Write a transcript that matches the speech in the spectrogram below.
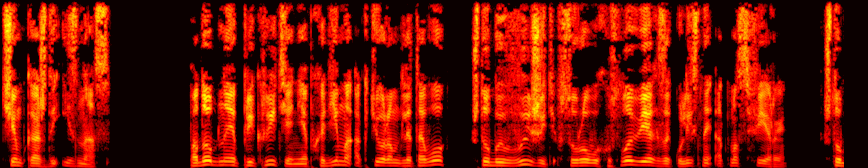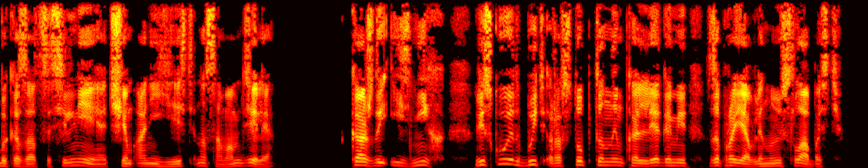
чем каждый из нас. Подобное прикрытие необходимо актерам для того, чтобы выжить в суровых условиях закулисной атмосферы, чтобы казаться сильнее, чем они есть на самом деле. Каждый из них рискует быть растоптанным коллегами за проявленную слабость.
